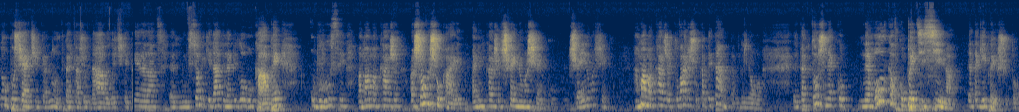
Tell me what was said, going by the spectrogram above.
ну, пошерченка, ну тепер кажуть наволочки, тирала, ем, все викидати на підлогу капи, обруси. А мама каже: А що ви шукаєте? А він каже, швейну машинку. Швейну машинку. А мама каже, товаришу капітан там до нього. «Е, Так то ж не, коп- не голка в купиці сіна, я так і пишу то.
